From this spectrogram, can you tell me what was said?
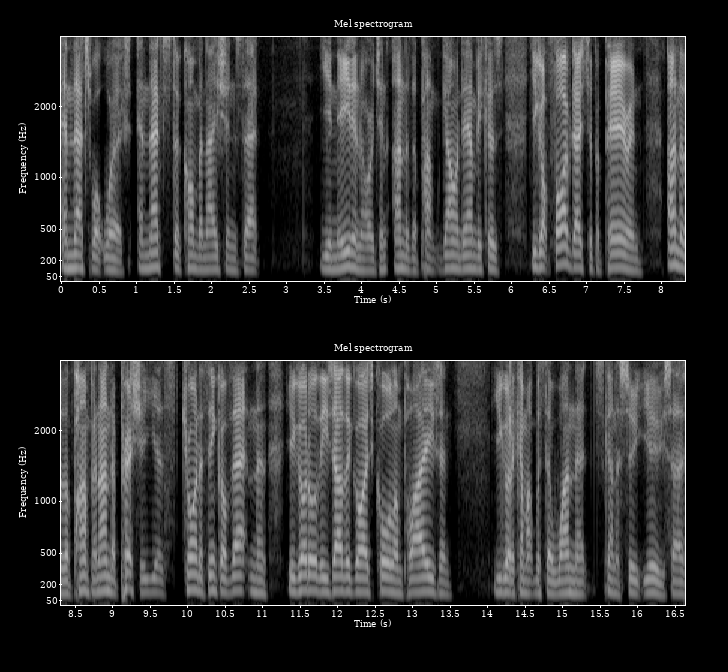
And that's what works. And that's the combinations that you need an origin under the pump going down because you got five days to prepare and under the pump and under pressure, you're trying to think of that. And then you got all these other guys calling plays and you got to come up with the one that's going to suit you. So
